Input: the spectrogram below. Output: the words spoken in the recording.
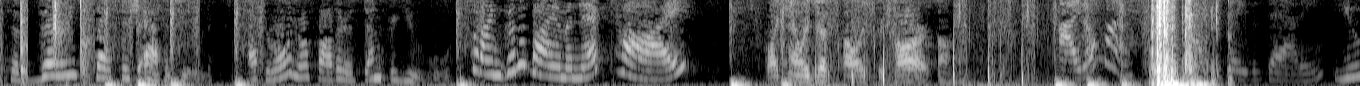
that's a very selfish attitude. After all your father has done for you. But I'm gonna buy him a necktie. Why can't we just polish the car or something? I don't mind spending Father's Day with Daddy. You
